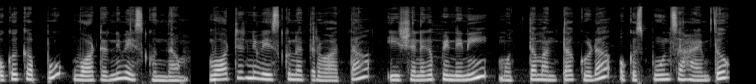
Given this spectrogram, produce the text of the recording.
ఒక కప్పు వాటర్ని వేసుకుందాం. వాటర్ని వేసుకున్న తర్వాత ఈ శనగపిండిని మొత్తం అంతా కూడా ఒక స్పూన్ సహాయంతో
